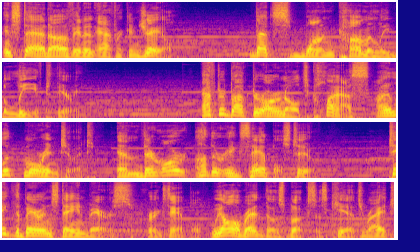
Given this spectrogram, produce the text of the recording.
instead of in an African jail. That's one commonly believed theory. After Dr. Arnold's class, I looked more into it, and there are other examples too. Take the Berenstain Bears, for example. We all read those books as kids, right?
